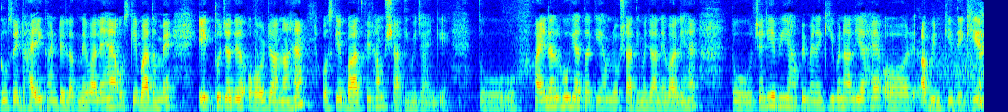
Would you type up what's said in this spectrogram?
दो से ढाई घंटे लगने वाले हैं। उसके बाद हमें एक दो जगह और जाना है। उसके बाद फिर हम शादी में जाएँगे। तो फाइनल हो गया था कि हम लोग शादी में जाने वाले हैं। तो चलिए अभी यहाँ पे मैंने घी बना लिया है और अब इनकी देखिए।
